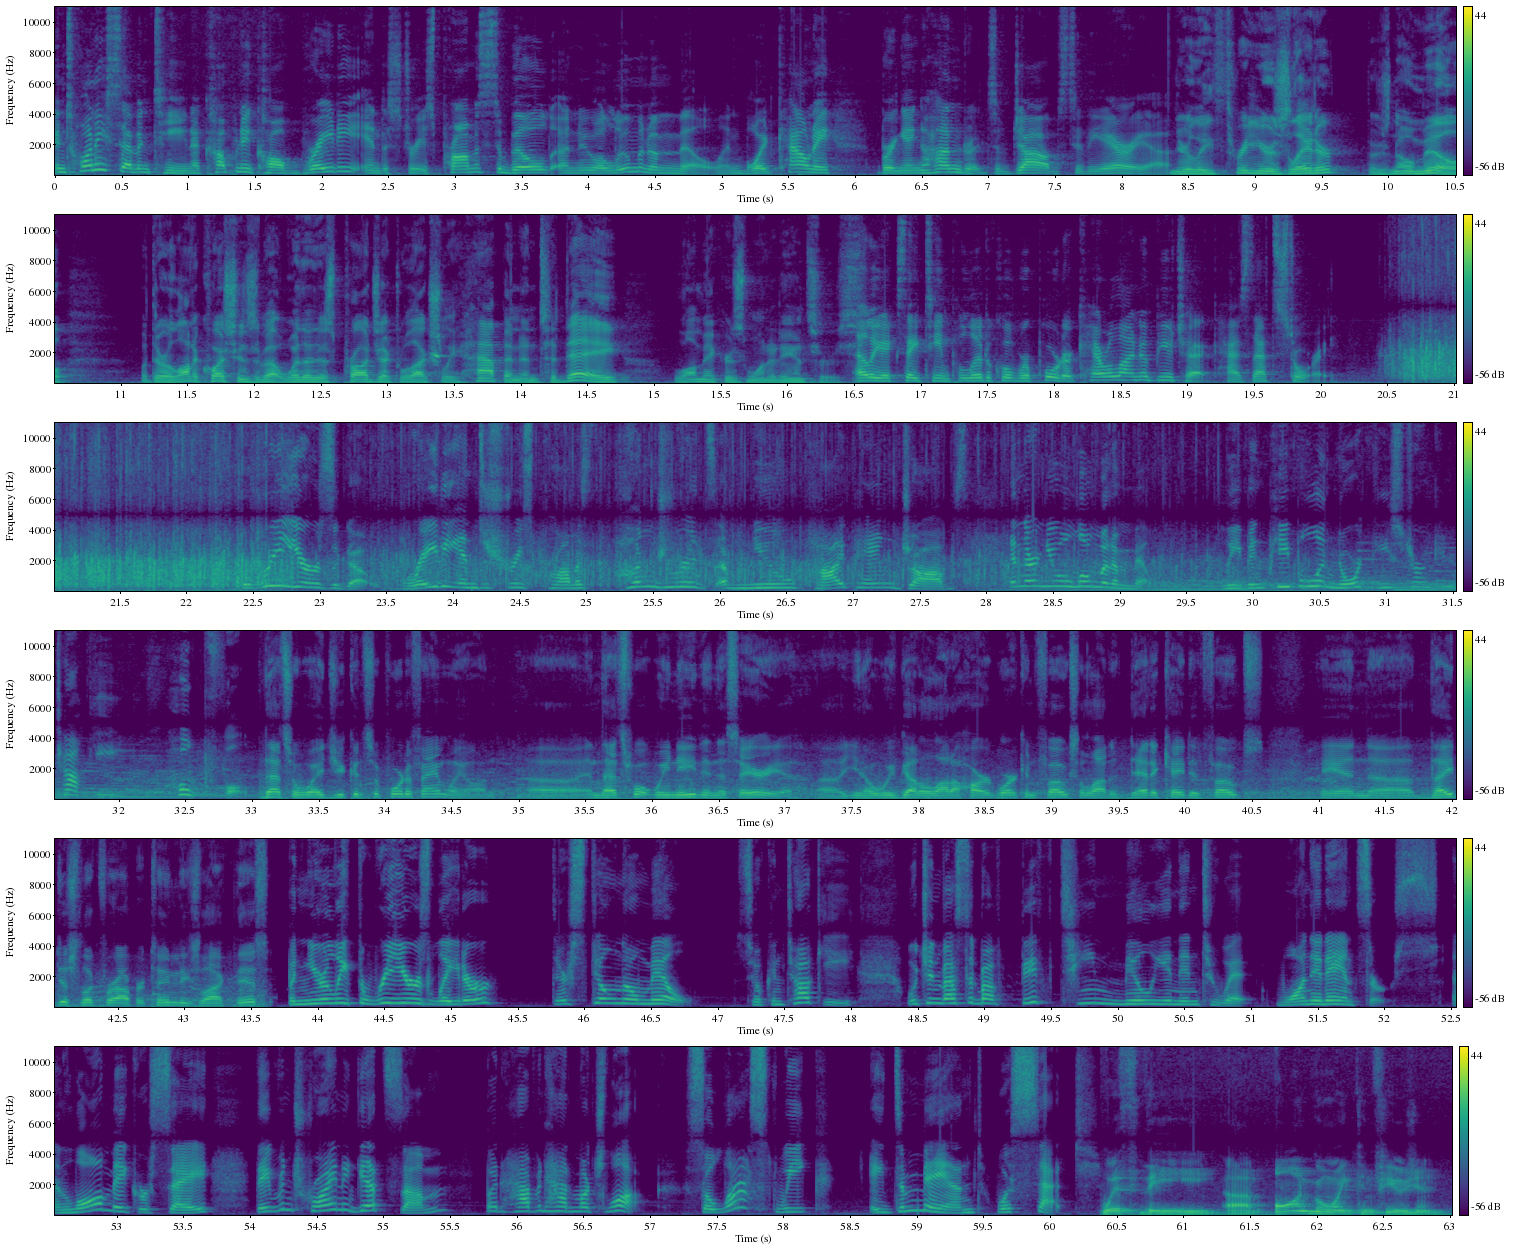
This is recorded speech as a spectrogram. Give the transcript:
In 2017, a company called Braidy Industries promised to build a new aluminum mill in Boyd County, bringing hundreds of jobs to the area. Nearly three years later, there's no mill, but there are a lot of questions about whether this project will actually happen. And today, lawmakers wanted answers. LEX 18 political reporter Karolina Buczek has that story. Three years ago, Braidy Industries promised hundreds of new, high paying jobs in their new aluminum mill leaving people in northeastern Kentucky hopeful. That's a wage you can support a family on, uh, and that's what we need in this area. Uh, you know, we've got a lot of hardworking folks, a lot of dedicated folks, and uh, they just look for opportunities like this. But nearly three years later, there's still no mill. So Kentucky, which invested about 15 million into it, wanted answers. And lawmakers say they've been trying to get some, but haven't had much luck. So last week, a demand was set. With the um, ongoing confusion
